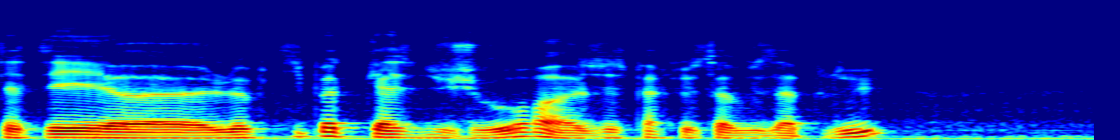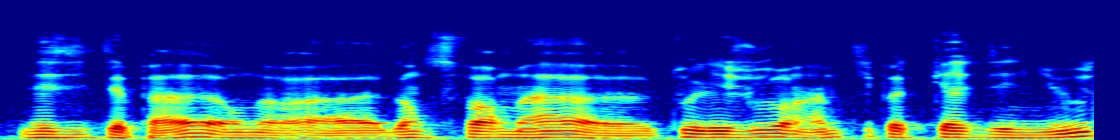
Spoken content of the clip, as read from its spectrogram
c'était le petit podcast du jour. J'espère que ça vous a plu. N'hésitez pas, on aura dans ce format tous les jours un petit podcast des news.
